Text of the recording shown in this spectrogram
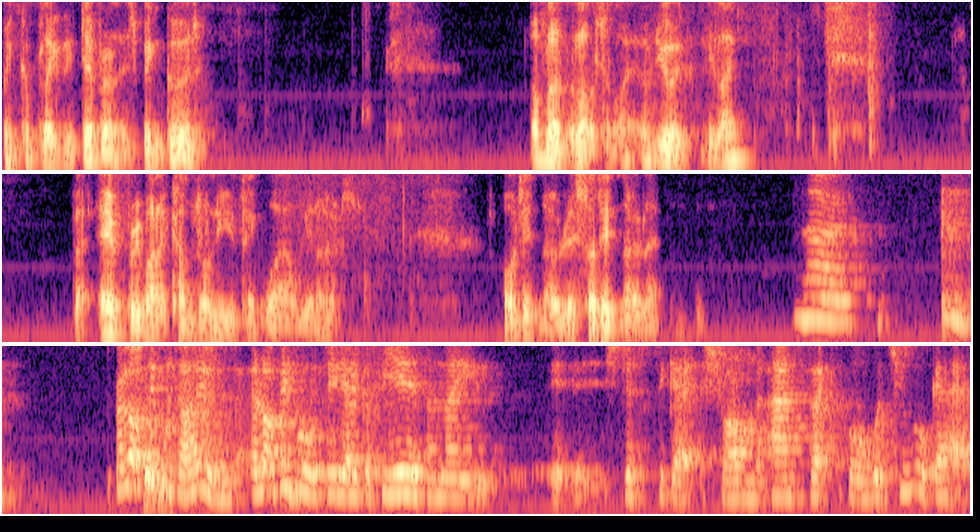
been completely different. It's been good. I've learned a lot tonight, haven't you, Elaine? But everyone that comes on, you think, wow, you know, I didn't know this, I didn't know that. No. A lot So- of people don't. A lot of people do yoga for years and they it- it's just to get strong and flexible, which you will get,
